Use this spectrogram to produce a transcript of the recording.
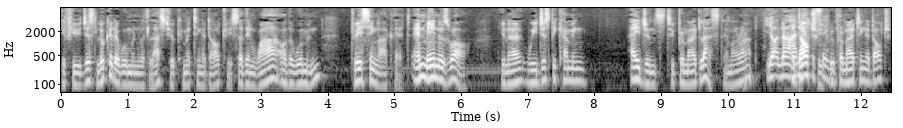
if you just look at a woman with lust, you're committing adultery. So then, why are the women dressing like that, and men as well? You know, we're just becoming agents to promote lust. Am I right? Yeah, no, adultery. 100%. We're promoting adultery.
